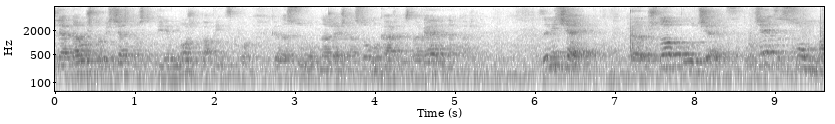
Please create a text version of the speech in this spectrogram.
для того, чтобы сейчас просто перемножить по принципу, когда сумму умножаешь на сумму, каждый слагаемый на каждый. Замечательно. Что получается? Получается сумма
